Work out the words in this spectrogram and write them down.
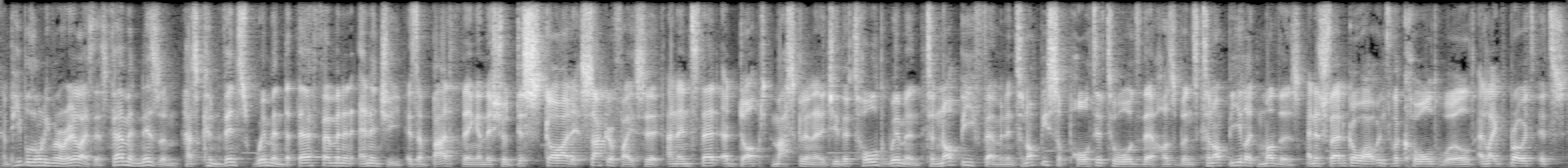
and people don't even realize this. Feminism has convinced women that their feminine energy is a bad thing and they should discard it, sacrifice it, and instead adopt masculine energy. They've told women to not be feminine, to not be supportive towards their husbands, to not be like mothers, and instead go out into the cold world. And like, bro, it's it's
